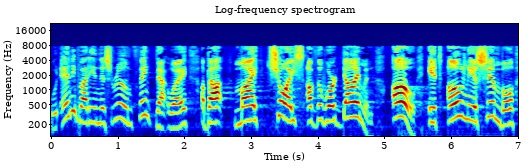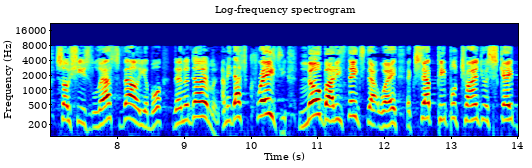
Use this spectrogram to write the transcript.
Would anybody in this room think that way about my choice of the word diamond? Oh, it's only a symbol, so she's less valuable than a diamond. I mean, that's crazy. Nobody thinks that way except people trying to escape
